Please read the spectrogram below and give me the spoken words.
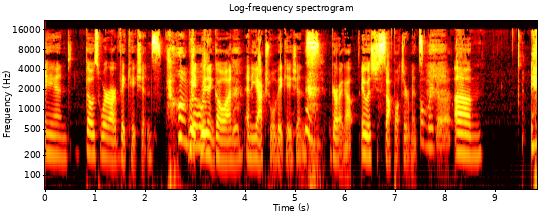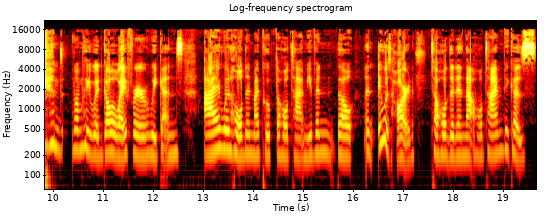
and those were our vacations. Oh, we, we didn't go on any actual vacations growing up. It was just softball tournaments. Oh my god. um, and when we would go away for weekends, I would hold in my poop the whole time, even though and it was hard to hold it in that whole time because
